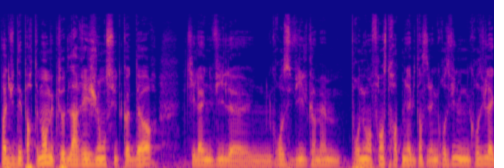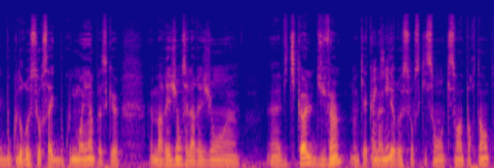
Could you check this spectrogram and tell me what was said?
pas du département, mais plutôt de la région Sud-Côte d'Or, qui est là une ville, euh, une grosse ville quand même. Pour nous en France, 30 000 habitants, c'est déjà une grosse ville, mais une grosse ville avec beaucoup de ressources, avec beaucoup de moyens, parce que euh, ma région, c'est la région viticole, du vin, donc il y a quand même des ressources qui sont, qui sont importantes.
